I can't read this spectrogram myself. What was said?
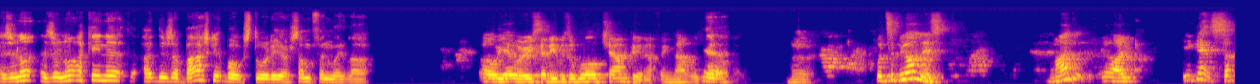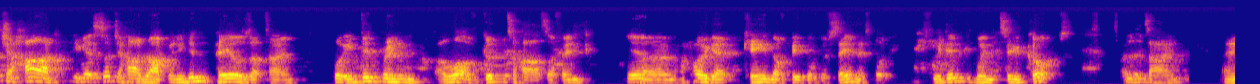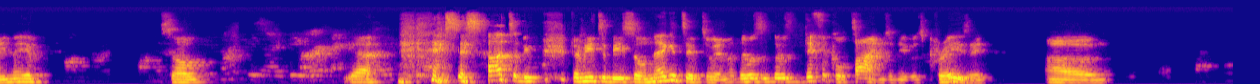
Is there not? Is there not a kind of? Uh, there's a basketball story or something like that. Oh yeah, where he said he was a world champion. I think that was. Yeah. Uh, but to be honest, man, like he gets such a hard, he gets such a hard rap, and he didn't pay us that time, but he did bring a lot of good to Hearts. I think. Yeah. Um, I probably get caned off people for saying this, but we did win two cups at the time, and he may have. So, yeah, it's, it's hard to be for me to be so negative to him. There was there was difficult times, and it was crazy. Um,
